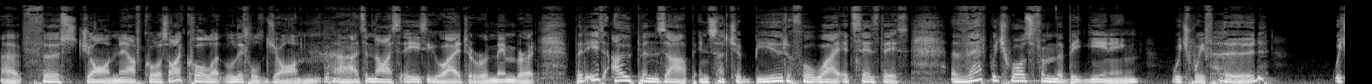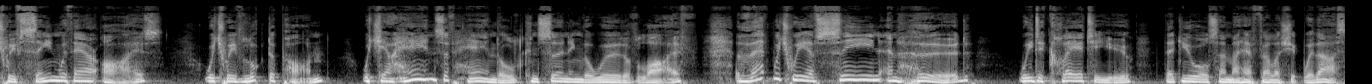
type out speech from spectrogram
uh, First John. Now, of course, I call it Little John. Uh, it's a nice, easy way to remember it, but it opens up in such a beautiful way. It says this: "That which was from the beginning, which we've heard, which we've seen with our eyes, which we've looked upon." which our hands have handled concerning the word of life, that which we have seen and heard, we declare to you that you also may have fellowship with us.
